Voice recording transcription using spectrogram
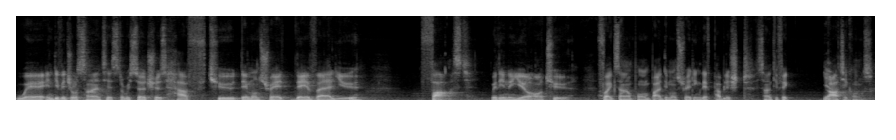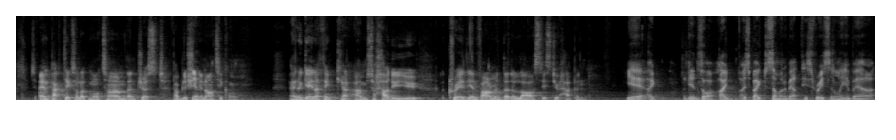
where individual scientists or researchers have to demonstrate their value fast within a year or two. For example, by demonstrating they've published scientific yeah. articles. So impact takes a lot more time than just publishing yeah. an article. And again, I think um, so. How do you create the environment that allows this to happen? Yeah, I, again, so I, I spoke to someone about this recently about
